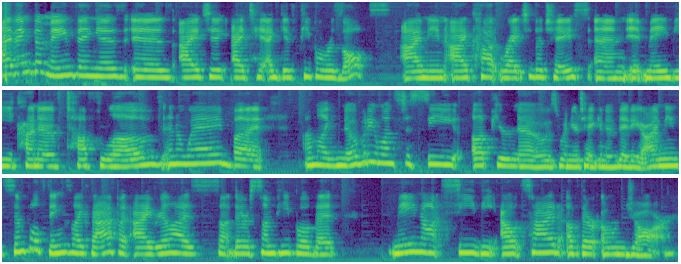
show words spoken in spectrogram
I think the main thing is is I take I take I give people results. I mean, I cut right to the chase, and it may be kind of tough love in a way, but I'm like nobody wants to see up your nose when you're taking a video. I mean, simple things like that, but I realize there are some people that may not see the outside of their own jar.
